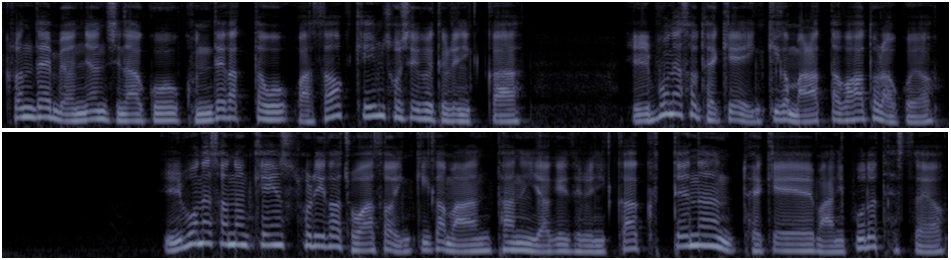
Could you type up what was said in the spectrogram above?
그런데 몇 년 지나고 군대 갔다 와서 게임 소식을 들으니까 일본에서 되게 인기가 많았다고 하더라고요. 일본에서는 게임 스토리가 좋아서 인기가 많다는 이야기 들으니까 그때는 되게 많이 뿌듯했어요.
